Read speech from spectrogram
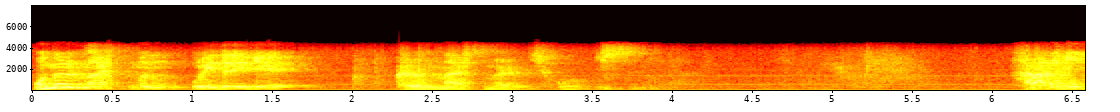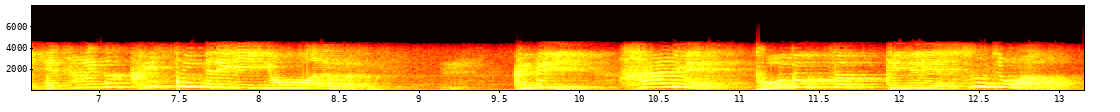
오늘 말씀은 우리들에게 그런 말씀을 주고 있습니다. 하나님이 세상에서 그리스도인들에게 요구하는 것은 그들이 하나님의 도덕적 기준에 순종하고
